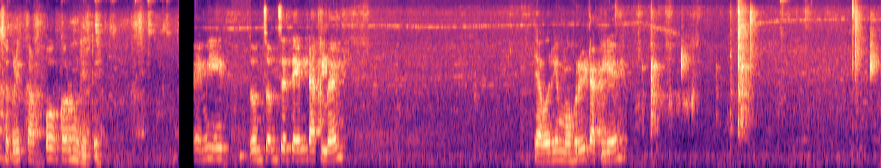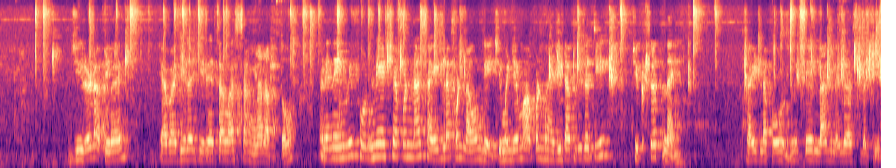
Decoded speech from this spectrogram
सगळी काप करून घेते. मी दोन चमचे तेल टाकलं आहे त्यावर ही मोहरी टाकली आहे. जिरं टाकलं आहे त्या भाजीला जिऱ्याचा वास चांगला लागतो. आणि नेहमी फोडणी अशी आपण ना साईडला पण लावून घ्यायची. म्हणजे मग आपण भाजी टाकली तर ती चिकटत नाही. साईडला फोडणी तेल लागलेलं असलं की.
